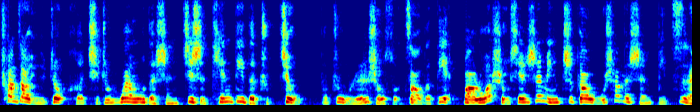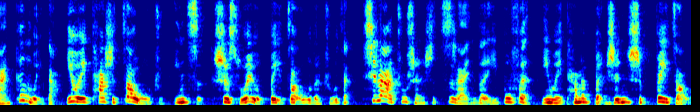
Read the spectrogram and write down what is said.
创造宇宙和其中万物的神，既是天地的主，就不住人手所造的殿。保罗首先声明，至高无上的神比自然更伟大，因为他是造物主，因此是所有被造物的主宰。希腊诸神是自然的一部分，因为他们本身是被造物，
